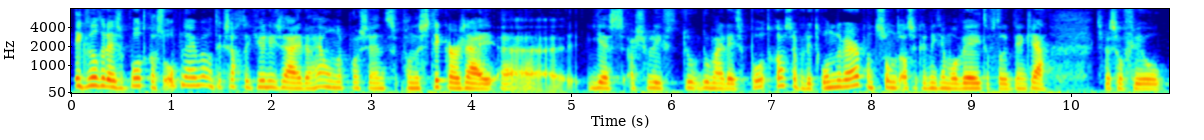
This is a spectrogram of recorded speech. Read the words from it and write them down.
Ik wilde deze podcast opnemen, want ik zag dat jullie zeiden, hè, 100% van de sticker zei, uh, yes, alsjeblieft, doe, doe, mij deze podcast over dit onderwerp. Want soms als ik het niet helemaal weet, of dat ik denk, ja, het is best wel veel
